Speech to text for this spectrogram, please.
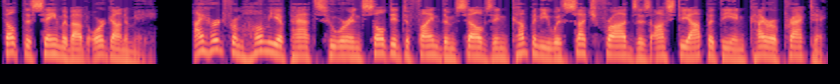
felt the same about orgonomy. I heard from homeopaths who were insulted to find themselves in company with such frauds as osteopathy and chiropractic,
